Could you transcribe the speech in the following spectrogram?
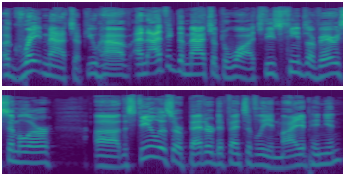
a great matchup. You have, and I think the matchup to watch, these teams are very similar. Uh, the Steelers are better defensively, in my opinion.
